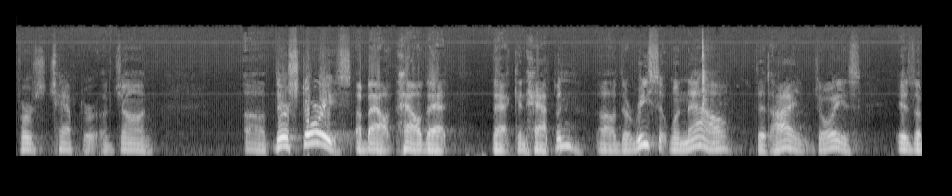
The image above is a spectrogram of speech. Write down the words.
first chapter of John. Uh, there are stories about how that, that can happen. Uh, the recent one now that I enjoy is, is a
